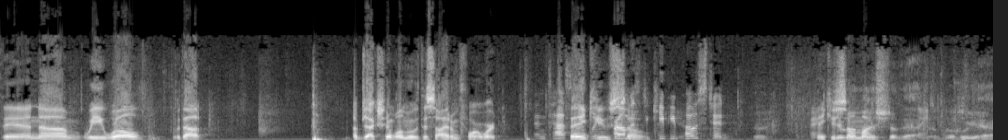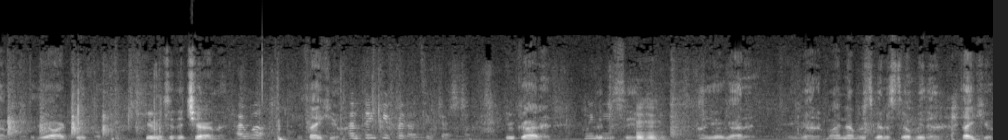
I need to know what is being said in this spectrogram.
then um, we will, without objection, we'll move this item forward. Fantastic. Thank We you promise so- to keep you posted. Thank you Give so a list much. of that, of who you have, the art people. Give it to the chairman. I will. Thank you. And thank you for that suggestion. You got it. We Good need to see you. Oh, You got it. You got it. My number's going to still be there. Thank you.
